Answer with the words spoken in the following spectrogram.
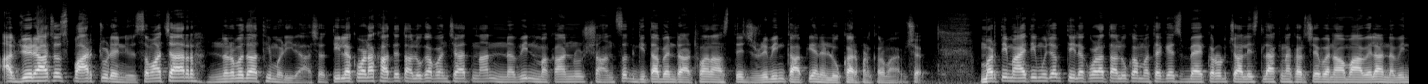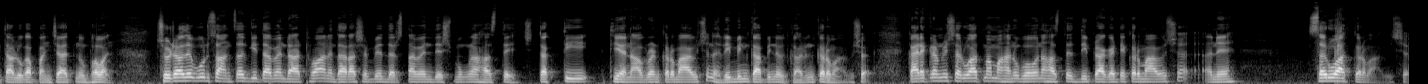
આપ જોઈ રહ્યા છો સ્પાર્ક ટુડે ન્યૂઝ સમાચાર નર્મદાથી મળી રહ્યા છે. તિલકવાડા ખાતે તાલુકા પંચાયતના નવીન મકાનનું સાંસદ ગીતાબેન રાઠવાના હસ્તે જ રિબિન કાપી અને લોકાર્પણ કરવામાં આવ્યું છે. મળતી માહિતી મુજબ તિલકવાડા તાલુકા મથકે બે કરોડ ચાલીસ લાખના ખર્ચે બનાવવામાં આવેલા નવીન તાલુકા પંચાયતનું ભવન. છોટાઉદેપુર સાંસદ ગીતાબેન રાઠવા અને ધારાસભ્ય દર્શનાબેન દેશમુખના હસ્તે જ તકતીથી અનાવરણ કરવામાં આવ્યું છે અને રિબિન કાપીને ઉદઘાટન કરવામાં આવ્યું છે. કાર્યક્રમની શરૂઆતમાં મહાનુભાવોના હસ્તે દીપ પ્રાગટ્ય કરવામાં આવ્યું છે અને શરૂઆત કરવામાં આવી છે.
